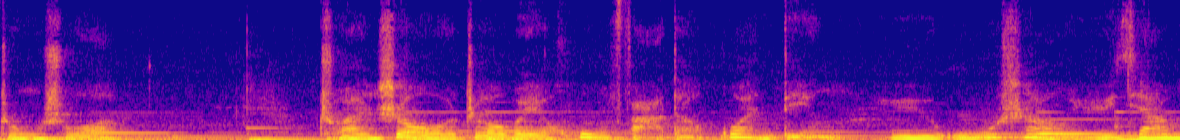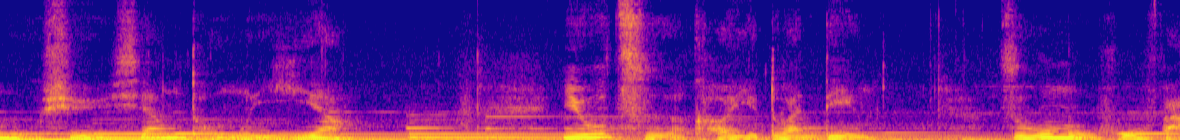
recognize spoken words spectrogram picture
中说，传授这位护法的灌顶与无上瑜伽母序相同一样，由此可以断定，祖母护法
